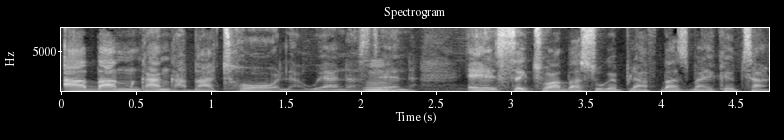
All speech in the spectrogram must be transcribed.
abamngangabathola we understand? Eh sekuthiwa abasuka eBluff baziba eCape Town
